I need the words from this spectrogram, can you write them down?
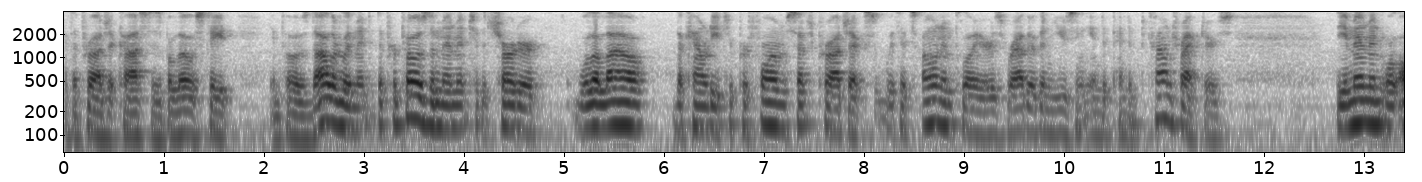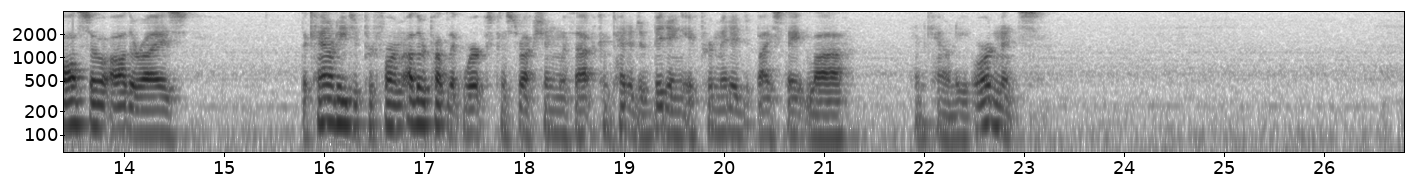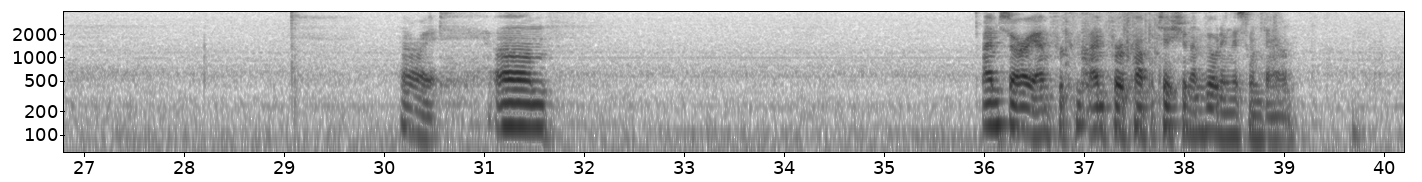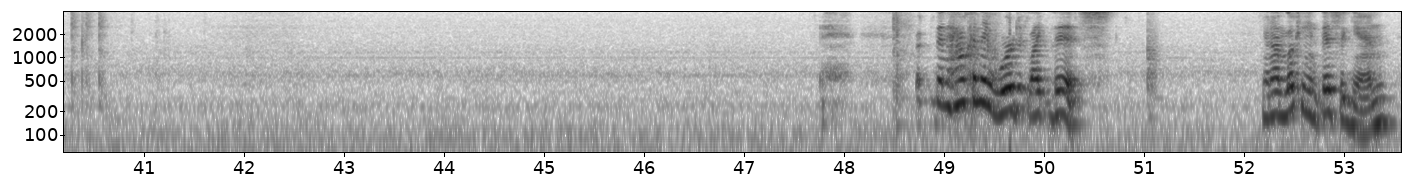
if the project cost is below state imposed dollar limit, the proposed amendment to the charter will allow the county to perform such projects with its own employers rather than using independent contractors. The amendment will also authorize the county to perform other public works construction without competitive bidding if permitted by state law and county ordinance. All right. Um, I'm sorry. I'm for I'm for competition. I'm voting this one down. Then how can they word it like this? And I'm looking at this again.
